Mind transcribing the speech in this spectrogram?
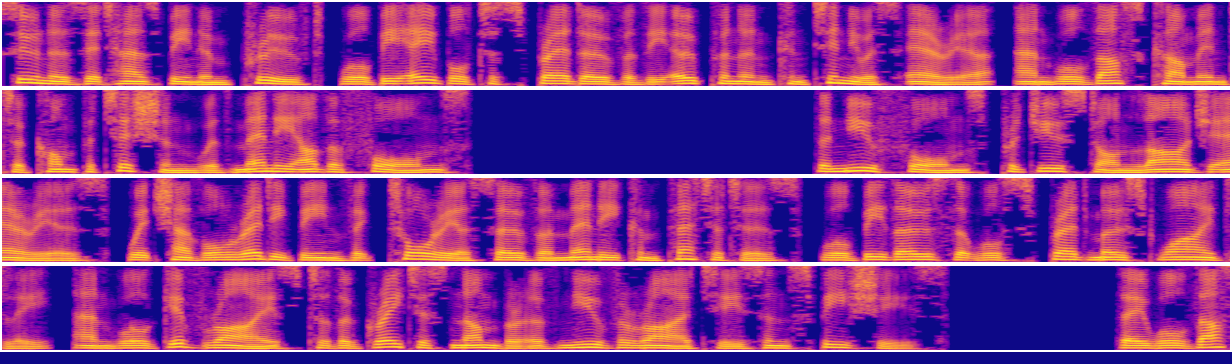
soon as it has been improved, will be able to spread over the open and continuous area, and will thus come into competition with many other forms. The new forms produced on large areas, which have already been victorious over many competitors, will be those that will spread most widely, and will give rise to the greatest number of new varieties and species they will thus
